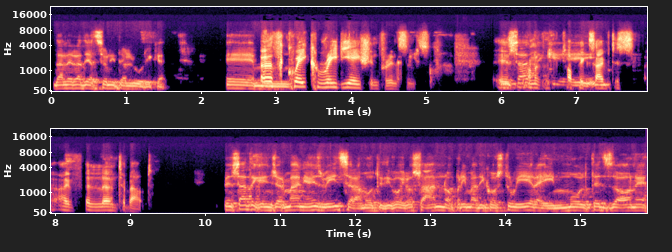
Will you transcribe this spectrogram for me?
Dalle radiazioni telluriche. E, ehm, Earthquake radiation, for instance, is one of the topics I've, just, I've learned about. Pensate che in Germania e in Svizzera, molti di voi lo sanno, prima di costruire in molte zone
